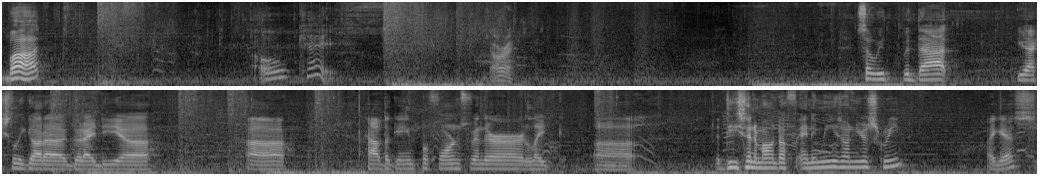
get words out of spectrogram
But okay. All right. So with with that, you actually got a good idea uh, how the game performs when there are like uh, a decent amount of enemies on your screen. I guess.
